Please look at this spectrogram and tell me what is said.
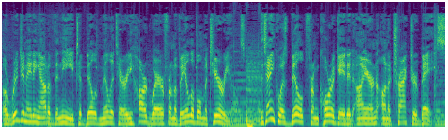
originating out of the need to build military hardware from available materials. The tank was built from corrugated iron on a tractor base.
